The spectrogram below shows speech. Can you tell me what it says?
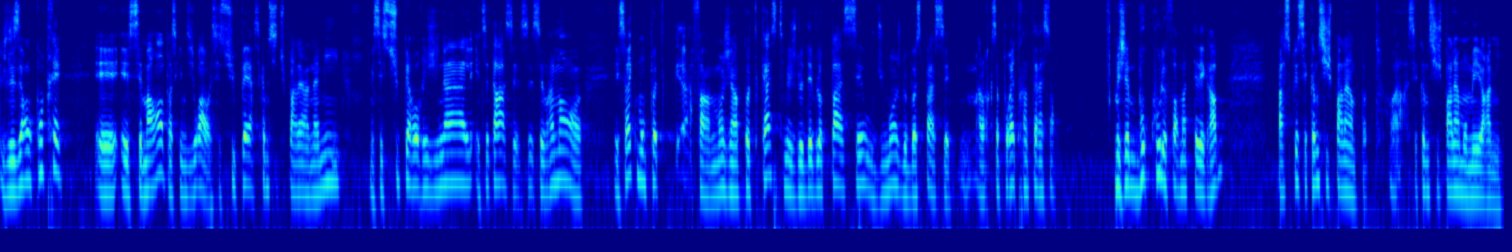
je les ai rencontrés. Et, c'est marrant parce qu'ils me disent waouh, c'est super. C'est comme si tu parlais à un ami, mais c'est super original, etc. C'est vraiment. et c'est vrai que mon podcast, enfin, moi j'ai un podcast, mais je le développe pas assez, ou du moins je le bosse pas assez. Alors que ça pourrait être intéressant. Mais j'aime beaucoup le format de Telegram parce que c'est comme si je parlais à un pote. Voilà, c'est comme si je parlais à mon meilleur ami.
